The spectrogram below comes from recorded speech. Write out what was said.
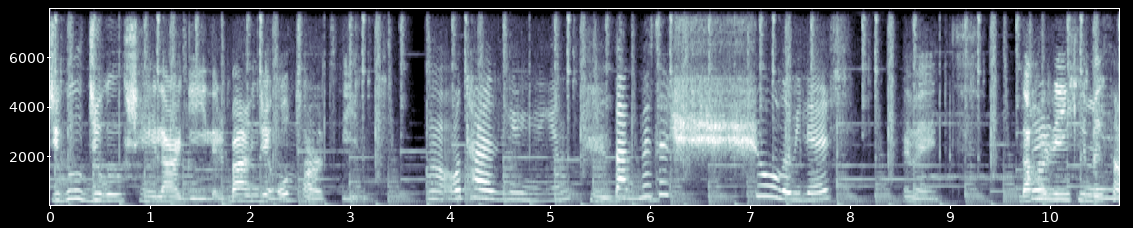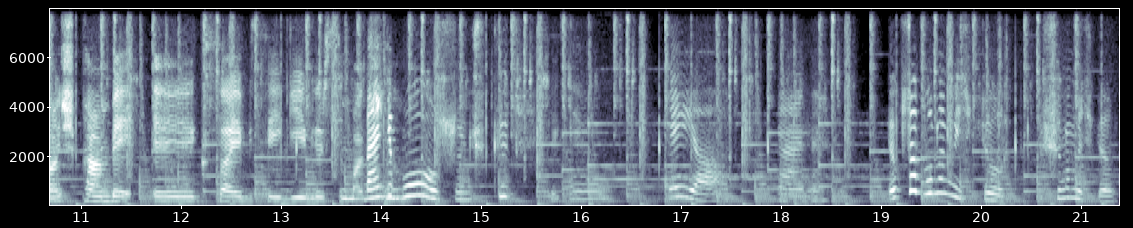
cıvıl cıvıl şeyler giyilir. Bence o tarz giyin. O tarz giyineyim. Hı. Bak mesela şu olabilir. Evet. Daha Böyle renkli şey- mesela şu pembe e, kısa elbiseyi giyebilirsin bak. Bence bu olsun çünkü e, ne ya yani. Yoksa bunu mu istiyorsun? Şunu mu istiyorsun?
